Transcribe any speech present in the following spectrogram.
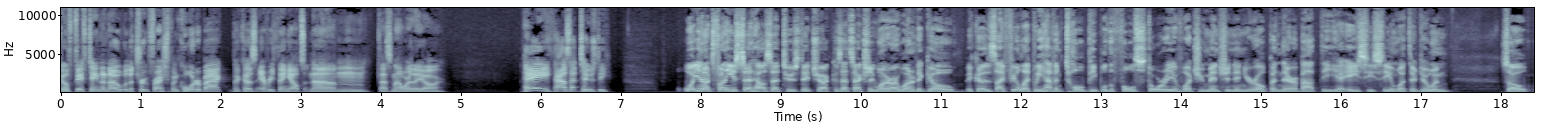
go 15 and 0 with a true freshman quarterback because everything else no mm, that's not where they are. Hey how's that tuesday? Well, you know, it's funny you said how's that Tuesday, Chuck, because that's actually where I wanted to go because I feel like we haven't told people the full story of what you mentioned in your open there about the uh, ACC and what they're doing. So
